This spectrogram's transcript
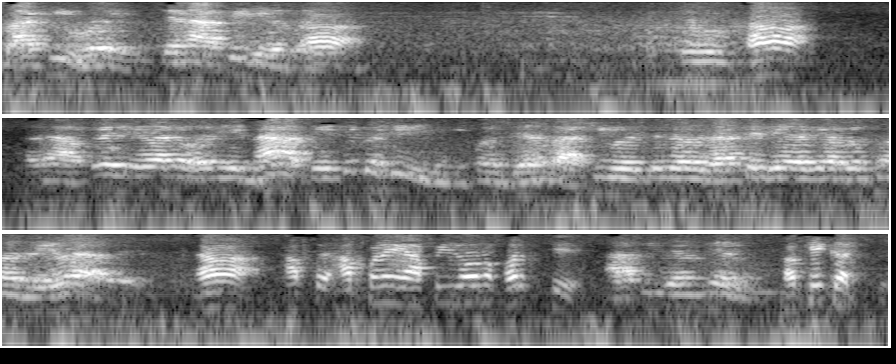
બાકી હોય તેને આપી દેવા હા. હા. અને આપણે લેવાના હોય ના આપે તે કશી રીતે પણ જેને બાકી હોય તો રાતે દેવા કે આપણે લેવા આવે. હા આપણે આપણે આપી દેવાનો ફરજ છે. આપી દેવાનું હકીકત છે.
